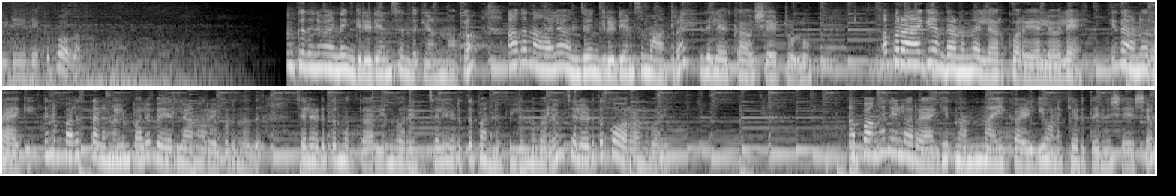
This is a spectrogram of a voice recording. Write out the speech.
വീഡിയോയിലേക്ക് പോകാം. നമുക്കിതിന് വേണ്ട ഇൻഗ്രീഡിയൻസ് എന്തൊക്കെയാണെന്ന് നോക്കാം. ആകെ നാലോ അഞ്ചോ ഇൻഗ്രീഡിയൻസ് മാത്രമേ ഇതിലേക്ക് ആവശ്യമായിട്ടുള്ളൂ. അപ്പോൾ റാഗി എന്താണെന്ന് എല്ലാവർക്കും അറിയാലോ അല്ലേ? ഇതാണ് റാഗി. ഇതിന് പല സ്ഥലങ്ങളിലും പല പേരിലാണ് അറിയപ്പെടുന്നത്. ചിലയിടത്ത് മുത്താറി എന്ന് പറയും ചിലയിടത്ത് പന്നപ്പുല്ല് എന്ന് പറയും ചിലയിടത്ത് കോറ എന്ന് പറയും. അപ്പോൾ അങ്ങനെയുള്ള റാഗി നന്നായി കഴുകി ഉണക്കിയെടുത്തതിന് ശേഷം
